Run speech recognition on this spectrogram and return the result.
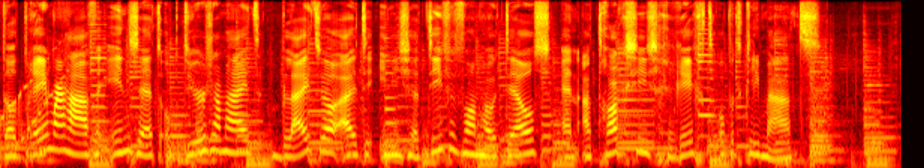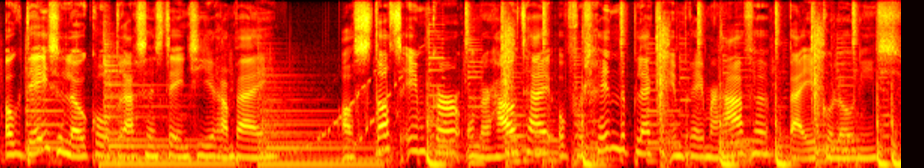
Dat Bremerhaven inzet op duurzaamheid blijkt wel uit de initiatieven van hotels en attracties gericht op het klimaat. Ook deze local draagt zijn steentje hieraan bij. Als stadsimker onderhoudt hij op verschillende plekken in Bremerhaven bijenkolonies.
